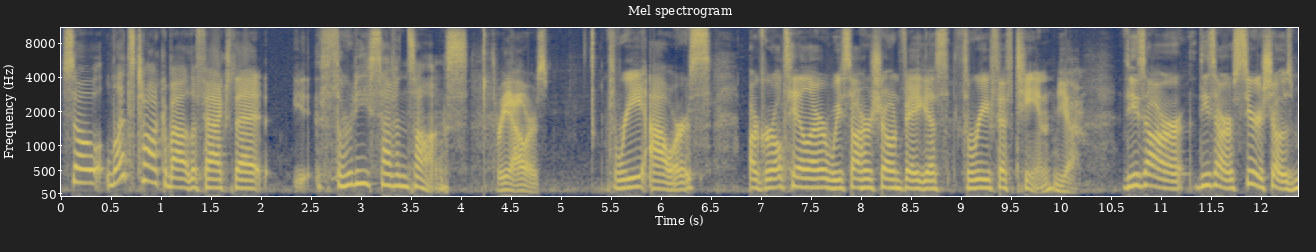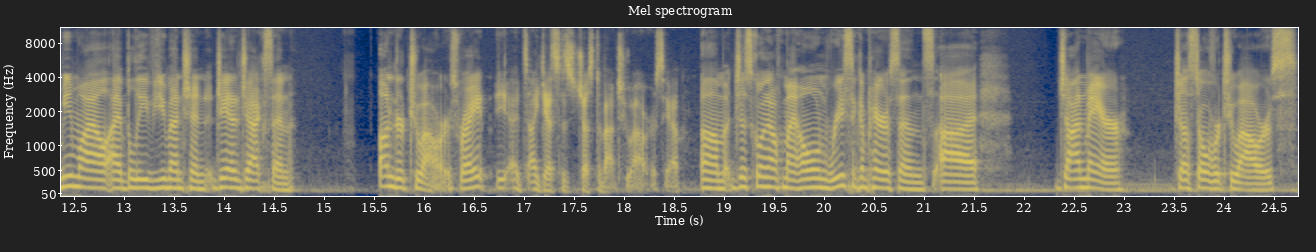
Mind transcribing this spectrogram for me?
So let's talk about the fact that 37 songs, Three hours. three hours. Our girl Taylor, we saw her show in Vegas, 315. Yeah. These are these are serious shows. Meanwhile, I believe you mentioned Janet Jackson under two hours, right? Yeah, It's, I guess it's just about two hours. Yeah. Um, just going off my own recent comparisons, uh, John Mayer, just over two hours.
